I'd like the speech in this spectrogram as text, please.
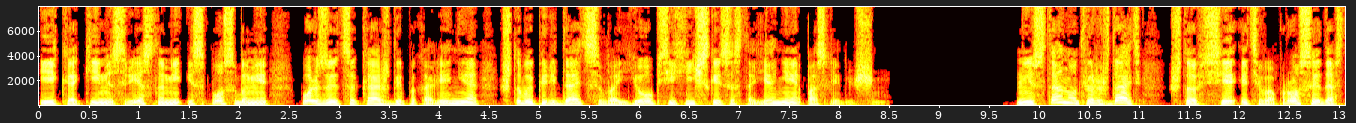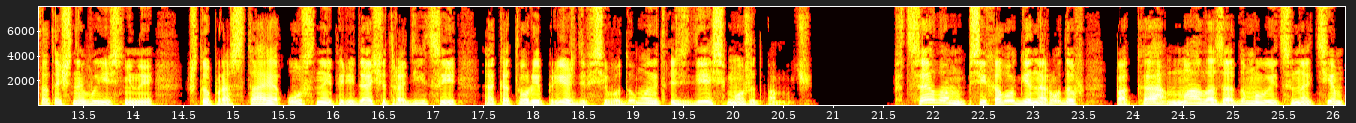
и какими средствами и способами пользуется каждое поколение, чтобы передать свое психическое состояние последующему. Не стану утверждать, что все эти вопросы достаточно выяснены, что простая устная передача традиции, о которой прежде всего думают, здесь может помочь. В целом, психология народов пока мало задумывается над тем,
